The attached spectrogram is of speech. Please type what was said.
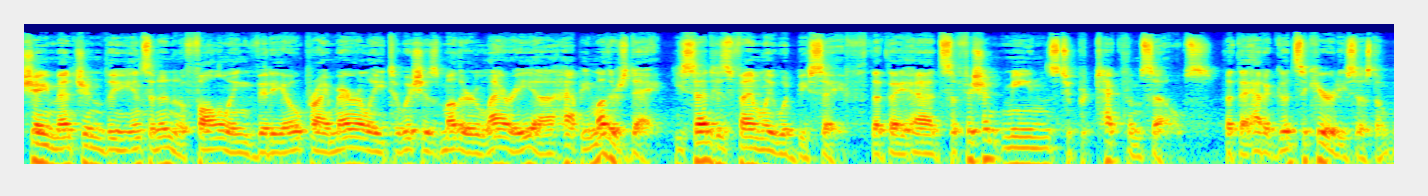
Shay mentioned the incident in the following video primarily to wish his mother Larry a happy Mother's Day. He said his family would be safe, that they had sufficient means to protect themselves, that they had a good security system,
